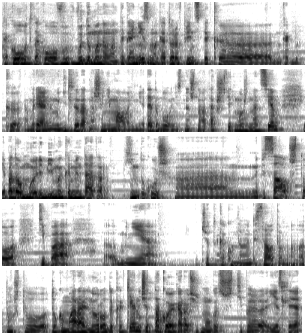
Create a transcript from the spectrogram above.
какого-то такого вы- выдуманного антагонизма, который, в принципе, к, ну, как бы, к там, реальному Гитлеру отношения мало имеет. Это было не смешно. А так шутить можно над всем. И потом мой любимый комментатор Хиндукуш э, написал, что типа э, мне что-то как он там написал там о том, что только моральные уроды, как я, ну что-то такое, короче, могут, типа, если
